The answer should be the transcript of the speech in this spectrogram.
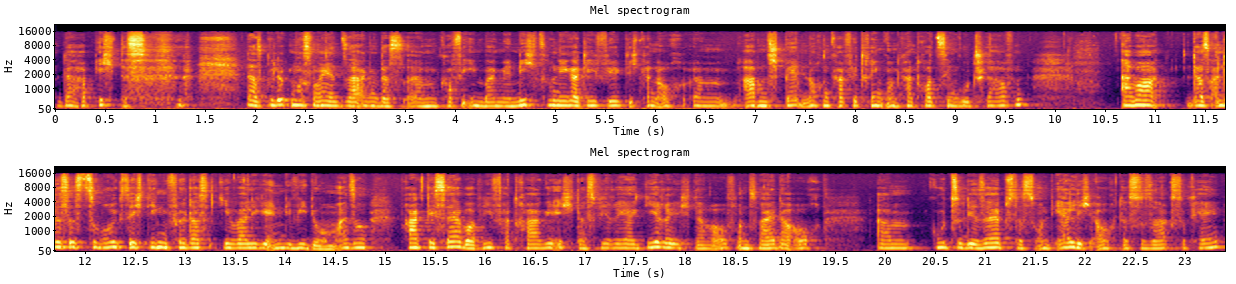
Da habe ich das, das Glück, muss man jetzt sagen, dass ähm, Koffein bei mir nicht so negativ wirkt. Ich kann auch ähm, abends spät noch einen Kaffee trinken und kann trotzdem gut schlafen. Aber das alles ist zu berücksichtigen für das jeweilige Individuum. Also frag dich selber, wie vertrage ich das, wie reagiere ich darauf und sei da auch ähm, gut zu dir selbst dass, und ehrlich auch, dass du sagst, okay,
